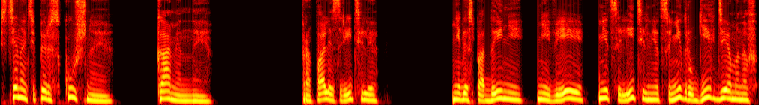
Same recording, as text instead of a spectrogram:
Стены теперь скучные, каменные. Пропали зрители. Ни господыни, ни веи, ни целительницы, ни других демонов.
